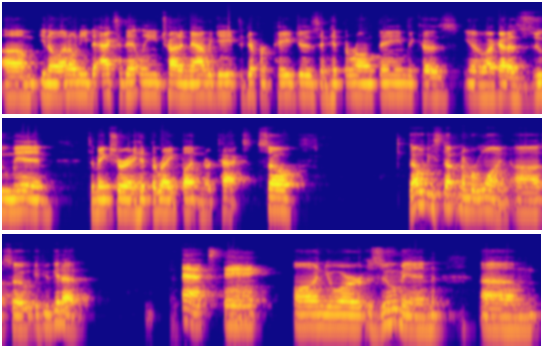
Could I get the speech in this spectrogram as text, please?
um, you know, I don't need to accidentally try to navigate to different pages and hit the wrong thing because, you know, I got to zoom in to make sure I hit the right button or text. So that would be step number one. Uh, so if you get a X on your zoom in um,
